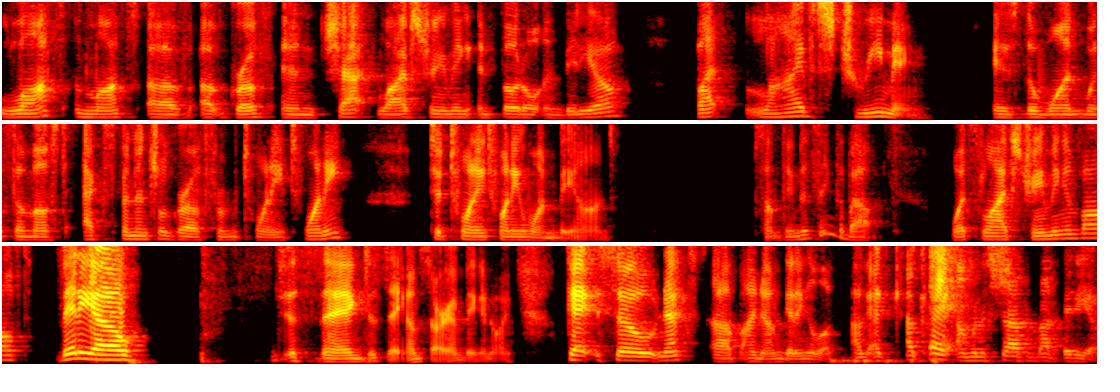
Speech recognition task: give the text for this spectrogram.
lots and lots of, of growth in chat, live streaming, and photo and video. But live streaming is the one with the most exponential growth from 2020 to 2021 beyond. Something to think about. What's live streaming involved? Video. just saying, just saying. I'm sorry, I'm being annoying. Okay, so next up, I know I'm getting a look. Okay, okay I'm going to shut up about video.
